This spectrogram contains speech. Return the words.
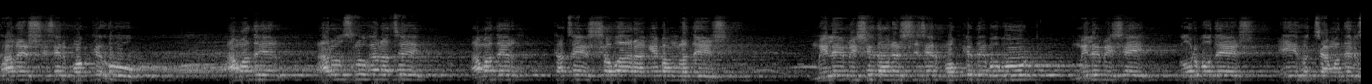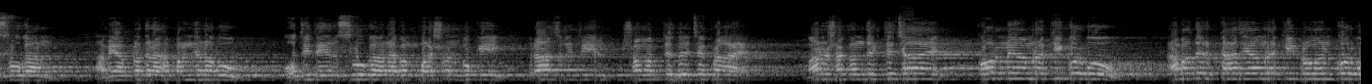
ধানের শীষের পক্ষে হোক। আমাদের আরও স্লোগান আছে, আমাদের কাছে সবার আগে বাংলাদেশ। মিলেমিশে ধানের শীষের পক্ষে দেব ভোট, মিলেমিশে গর্ব দেশ, এই হচ্ছে আমাদের স্লোগান। আমি আপনাদের আহ্বান জানাব, অতীতের স্লোগান এবং ভাষণ রাজনীতির সমাপ্তি হয়েছে প্রায়। মানুষ এখন দেখতে চায়, কর্মে আমরা কি করব? আমাদের কাজে আমরা কি প্রমাণ করব?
